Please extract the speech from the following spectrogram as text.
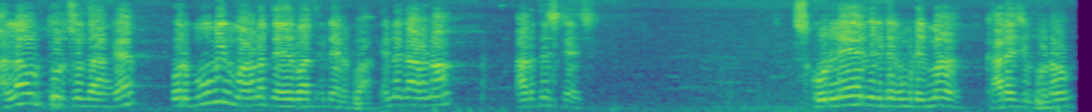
அல்லாஹ் தூர் சொல்றாங்க. ஒரு மூவின் மரணத்தை எதிர்பார்த்துக்கிட்டே இருப்பான். என்ன காரணம்? அடுத்த ஸ்டேஜ் ஸ்கூல்லே இருந்துகிட்டு இருக்க முடியுமா? காலேஜ் போகணும்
